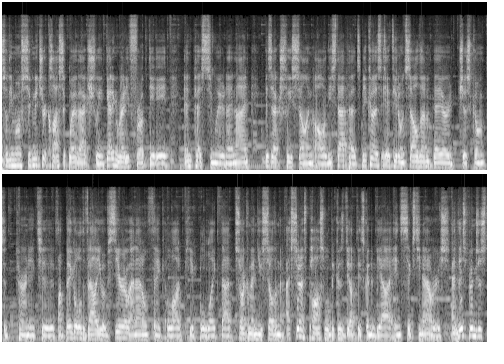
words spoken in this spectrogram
So the most signature classic way of actually getting ready for Update 8 in Pet Simulator 99 is actually selling all of these stat pets because if you don't sell them, they are just going to turn into a big old value of zero and I don't think a lot of people like that. So I recommend you sell them as soon as possible because the update is going to be out in 16 hours. And this brings us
